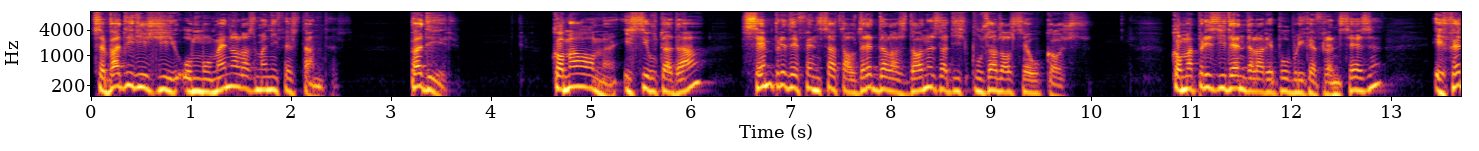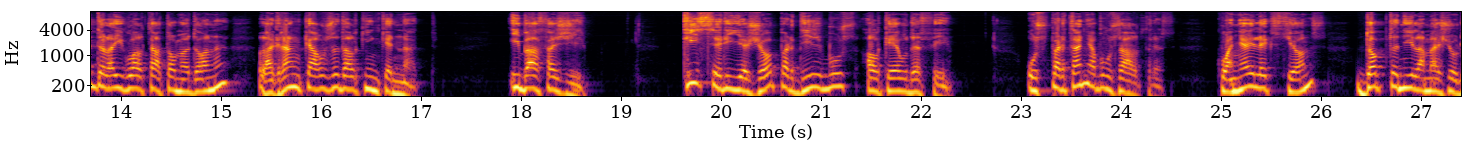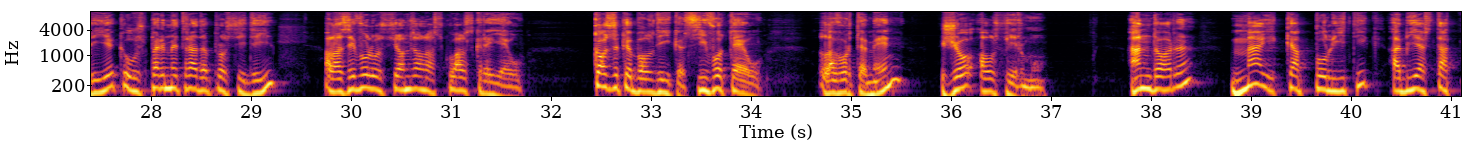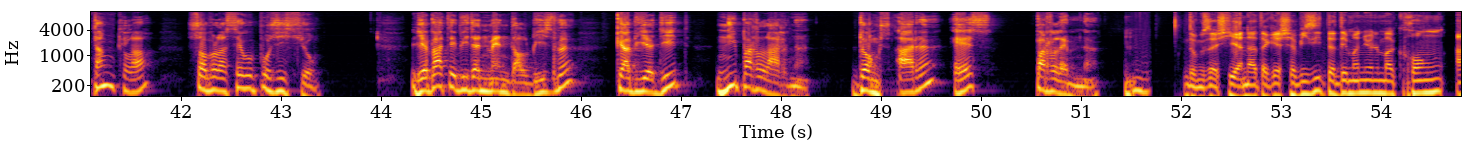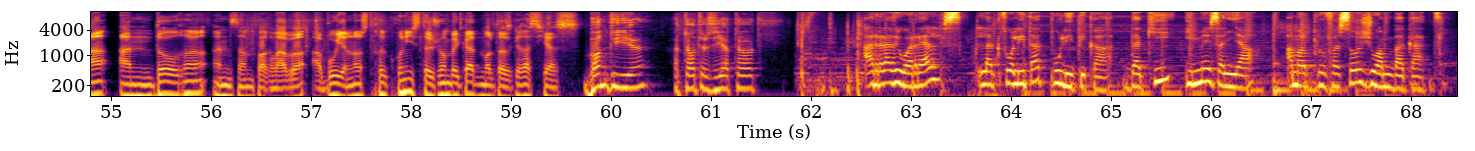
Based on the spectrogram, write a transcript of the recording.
se va dirigir un moment a les manifestantes. Va dir, com a home i ciutadà, sempre he defensat el dret de les dones a disposar del seu cos. Com a president de la República Francesa, he fet de la igualtat home-dona la gran causa del quinquennat. I va afegir, qui seria jo per dir-vos el que heu de fer? Us pertany a vosaltres, ha eleccions, d'obtenir la majoria que us permetrà de procedir a les evolucions en les quals creieu. Cosa que vol dir que si voteu l'avortament, jo el firmo. Andorra, mai cap polític havia estat tan clar sobre la seva posició. Llevat, evidentment, del bisbe, que havia dit ni parlar-ne. Doncs ara és parlem-ne. Mm. Doncs així ha anat aquesta visita d'Emmanuel Macron a Andorra. Ens en parlava avui el nostre cronista Joan Becat. Moltes gràcies. Bon dia a totes i a tots. A Ràdio Arrels, l'actualitat política d'aquí i més enllà amb el professor Joan Becat.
